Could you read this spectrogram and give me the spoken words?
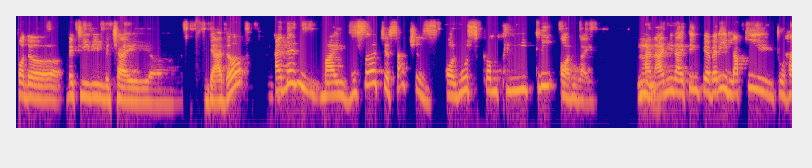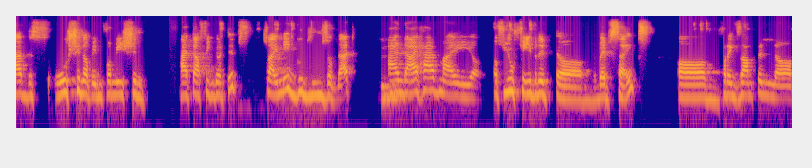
for the material which I uh, gather. And then my research as such is almost completely online. Mm. And I mean, I think we're very lucky to have this ocean of information at our fingertips. So I make good use of that. Mhm. And I have my uh, a few favorite um, websites. Um, for example, uh,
